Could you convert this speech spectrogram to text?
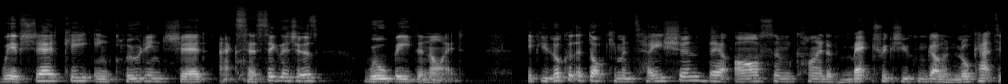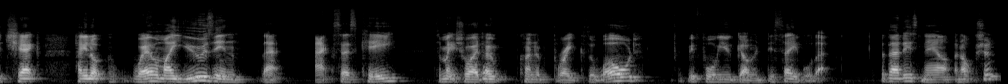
with shared key, including shared access signatures, will be denied. If you look at the documentation, there are some kind of metrics you can go and look at to check, hey, look, where am I using that access key to make sure I don't kind of break the world before you go and disable that. But that is now an option.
